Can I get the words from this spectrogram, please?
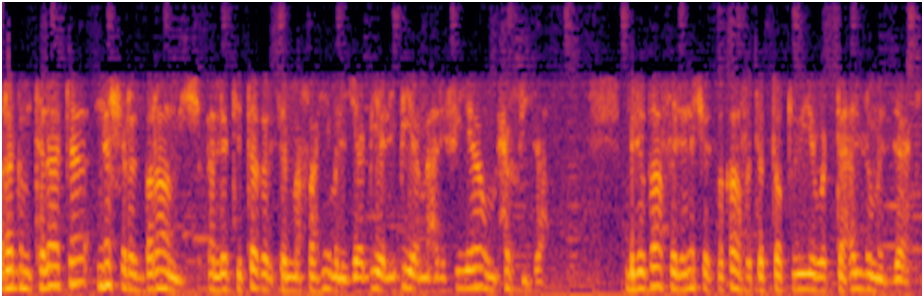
رقم ثلاثة نشر البرامج التي تغرس المفاهيم الإيجابية لبيئة معرفية ومحفزة بالإضافة لنشر ثقافة التطوير والتعلم الذاتي.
